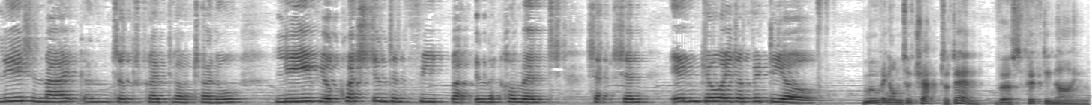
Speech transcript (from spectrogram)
like and subscribe to our channel. Leave your questions and feedback in the comments section. Enjoy the video. Moving on to chapter 10, verse 59.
